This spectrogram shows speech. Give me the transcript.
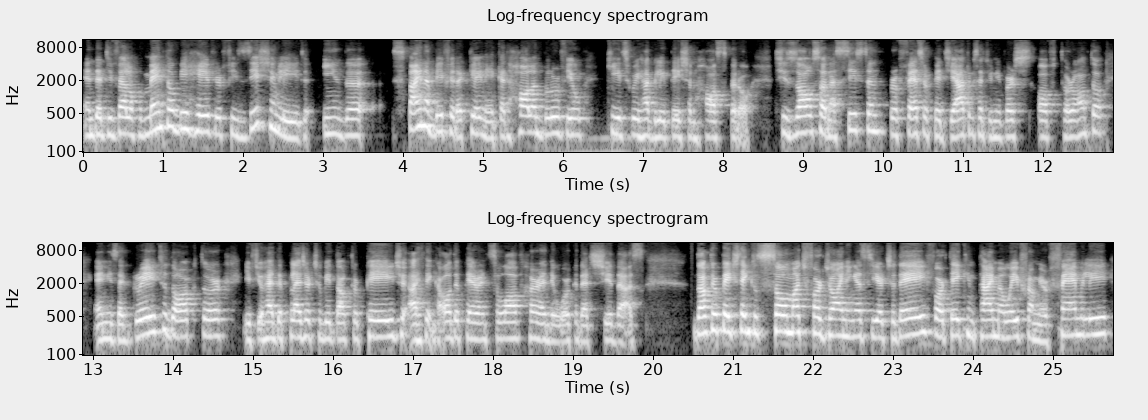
and the developmental behavior physician lead in the spina bifida clinic at Holland Bloorview Kids Rehabilitation Hospital. She's also an assistant professor of pediatrics at University of Toronto and is a great doctor. If you had the pleasure to meet Dr. Paige, I think all the parents love her and the work that she does. Dr. Paige, thank you so much for joining us here today, for taking time away from your family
